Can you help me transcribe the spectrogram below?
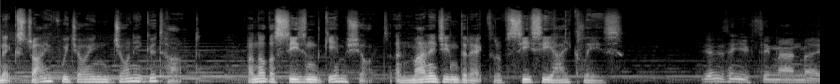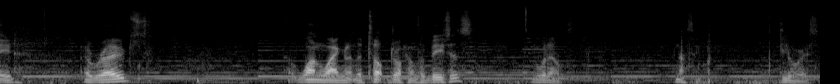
The next drive, we join Johnny Goodhart, another seasoned game shot and managing director of CCI Clays. The only thing you can see man-made are roads, one wagon at the top dropping off the beaters, and what else? Nothing. Glorious.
